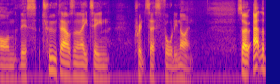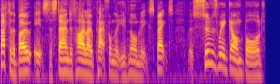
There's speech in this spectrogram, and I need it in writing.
on this 2018 Princess 49. So at the back of the boat, it's the standard high-low platform that you'd normally expect. But as soon as we go on board,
